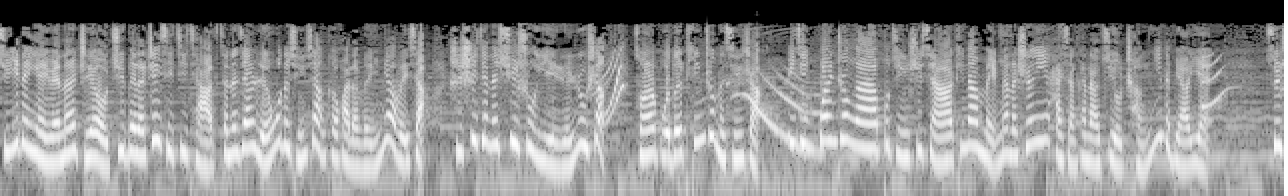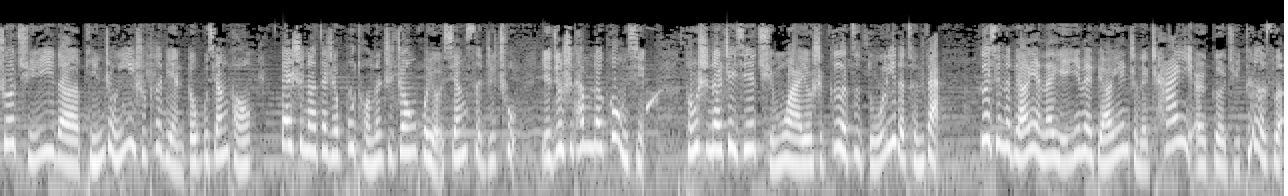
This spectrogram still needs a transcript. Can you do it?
曲艺的演员呢，只有具备了这些技巧，才能将人物的形象刻画的惟妙惟肖，使事件的叙述引人入胜，从而博得听众的欣赏。毕竟观众啊，不仅是想要听到美妙的声音，还想看到具有诚意的表演。虽说曲艺的品种艺术特点都不相同，但是呢，在这不同的之中会有相似之处，也就是他们的共性。同时呢，这些曲目啊，又是各自独立的存在。个性的表演呢，也因为表演者的差异而各具特色，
